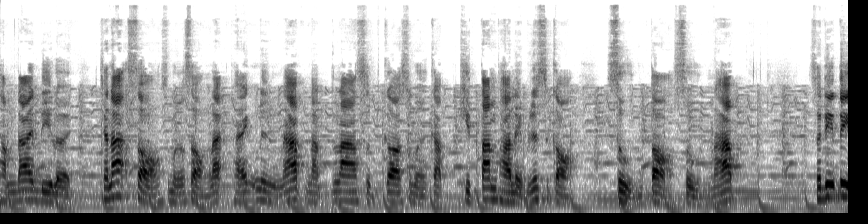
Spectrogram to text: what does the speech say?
ทำได้ดีเลย ชนะ 2 เสมอ 2 และแพ้หนึ่งนะครับ นัดล่าสุดก็เสมอกับคิตตันพาเลตด้วยสกอร์ 0 ต่อ 0 นะครับ สถิติ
